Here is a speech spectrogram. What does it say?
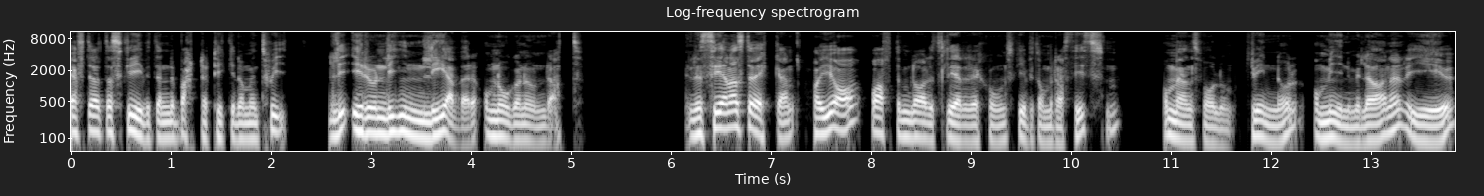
efter att ha skrivit en debattartikel om en tweet, ironin lever om någon undrat. Den senaste veckan har jag och Aftonbladets ledarredaktion skrivit om rasism, om mäns våld mot kvinnor, om minimilöner i EU,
